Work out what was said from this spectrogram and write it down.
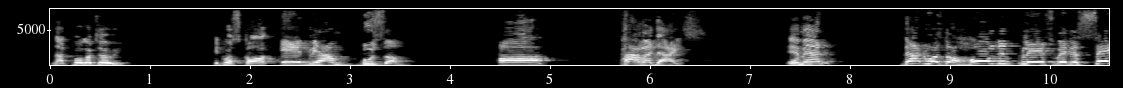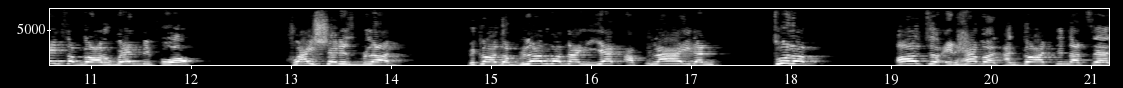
Not purgatory. It was called Abraham's bosom or paradise. Amen? That was the holding place where the saints of God went before Christ shed his blood. Because the blood was not yet applied and to the altar in heaven and God did not say,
